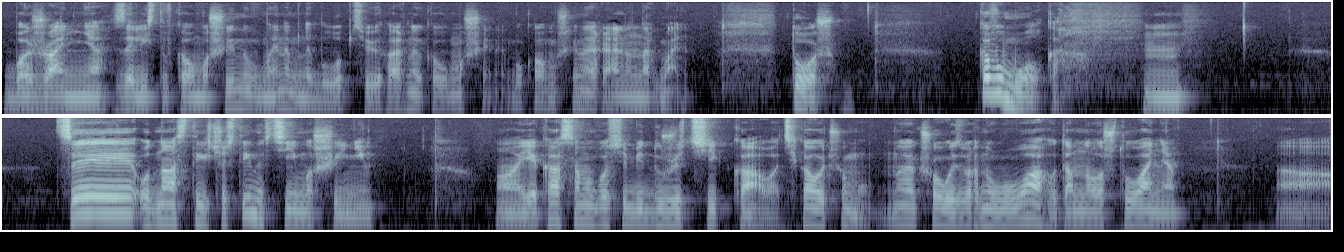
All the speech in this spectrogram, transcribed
бажання залізти в кавомашину, в мене б не було б цієї гарної кавомашини, бо кавомашина реально нормальна. Тож, кавомолка. Це одна з тих частин в цій машині, яка сама по собі дуже цікава. Цікаво чому? Ну, якщо ви звернули увагу, там налаштування а,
